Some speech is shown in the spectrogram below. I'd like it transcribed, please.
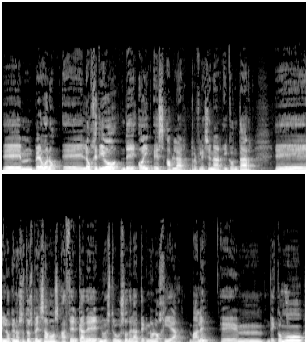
Em, pero bueno, eh, el objetivo de hoy es hablar, reflexionar y contar eh, lo que nosotros pensamos acerca de nuestro uso de la tecnología, ¿vale? Em, de cómo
